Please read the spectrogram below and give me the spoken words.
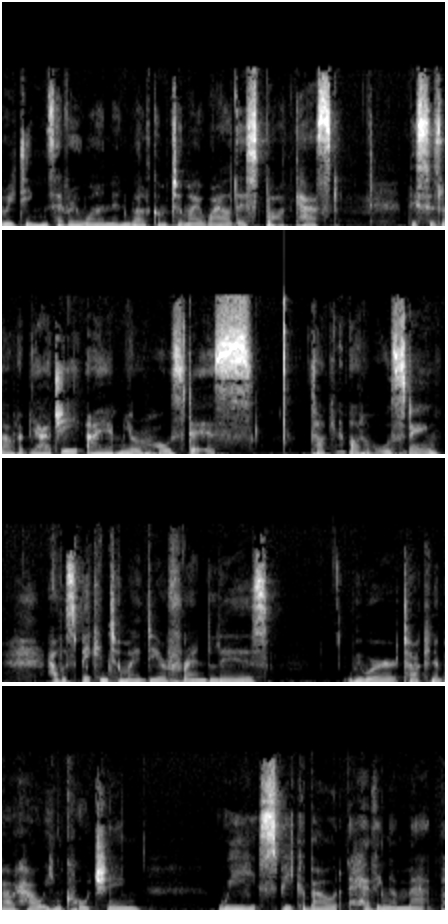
Greetings, everyone, and welcome to my wildest podcast. This is Laura Biaggi. I am your hostess. Talking about hosting, I was speaking to my dear friend Liz. We were talking about how in coaching, we speak about having a map,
